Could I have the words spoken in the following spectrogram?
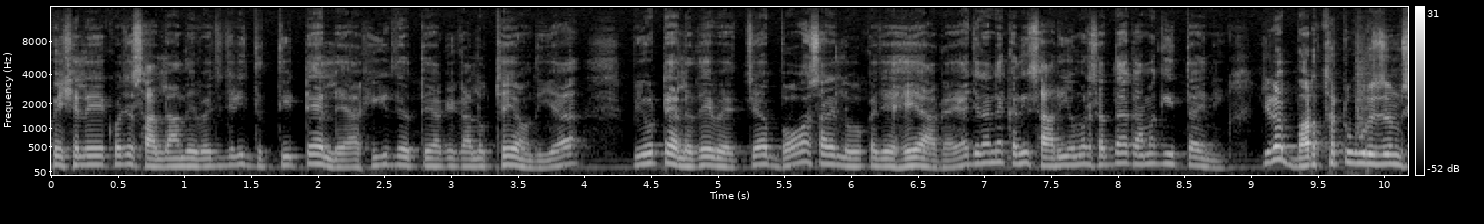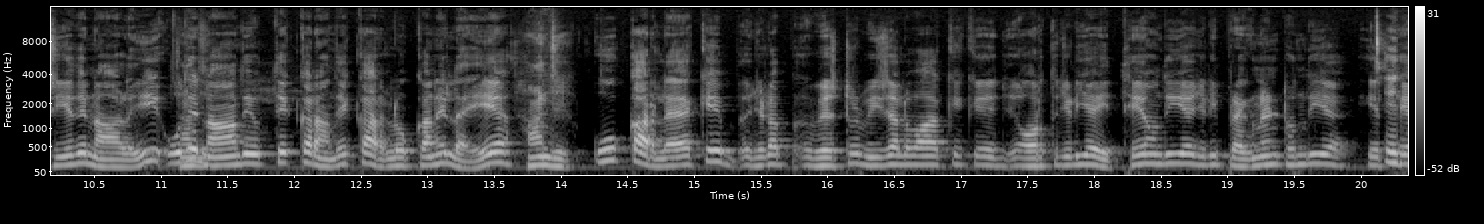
ਪਿਛਲੇ ਕੁਝ ਸਾਲਾਂ ਦੇ ਵਿੱਚ ਜਿਹੜੀ ਦਿੱਤੀ ਢਿੱਲ ਆ ਅਖੀਰ ਦੇ ਉੱਤੇ ਆ ਕੇ ਗੱਲ ਉੱਥੇ ਆਉਂਦੀ ਆ ਵੀ ਉਹ ਢਿੱਲ ਦੇ ਵਿੱਚ ਬਹੁਤ ਸਾਰੇ ਲੋਕ ਅਜਿਹੇ ਆ ਗਏ ਆ ਜਿਨ੍ਹਾਂ ਨੇ ਕਦੀ ਸਾਰੀ ਉਮਰ ਸਿੱਧਾ ਕੰਮ ਕੀਤਾ ਹੀ ਨਹੀਂ। ਜਿਹੜਾ ਬਰਥ ਟੂਰਿਜ਼ਮ ਸੀ ਇਹਦੇ ਨਾਲ ਹੀ ਉਹਦੇ ਨਾਂ ਦੇ ਉੱਤੇ ਘਰਾਂ ਦੇ ਘਰ ਲੋਕਾਂ ਨੇ ਲਏ ਆ। ਹਾਂਜੀ। ਉਹ ਘਰ ਲੈ ਕੇ ਜਿਹੜਾ ਵਿਜ਼ਟਰ ਵੀਜ਼ਾ ਲਵਾ ਕੇ ਕਿ ਔਰਤ ਜਿਹੜੀ ਆ ਇੱਥੇ ਆਉਂਦੀ ਆ ਜਿਹੜੀ ਪ੍ਰੈਗਨੈਂਟ ਹੁੰਦੀ ਆ ਇੱਥੇ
